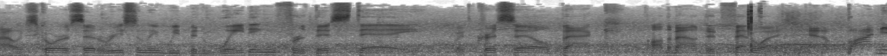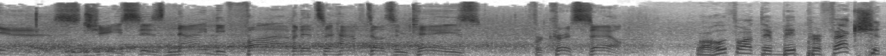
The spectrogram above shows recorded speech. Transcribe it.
Alex Cora said recently, we've been waiting for this day with Chris Sale back on the mound at Fenway. And Ibanez chases 95, and it's a half dozen Ks for Chris Sale. Well, who thought there'd be perfection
